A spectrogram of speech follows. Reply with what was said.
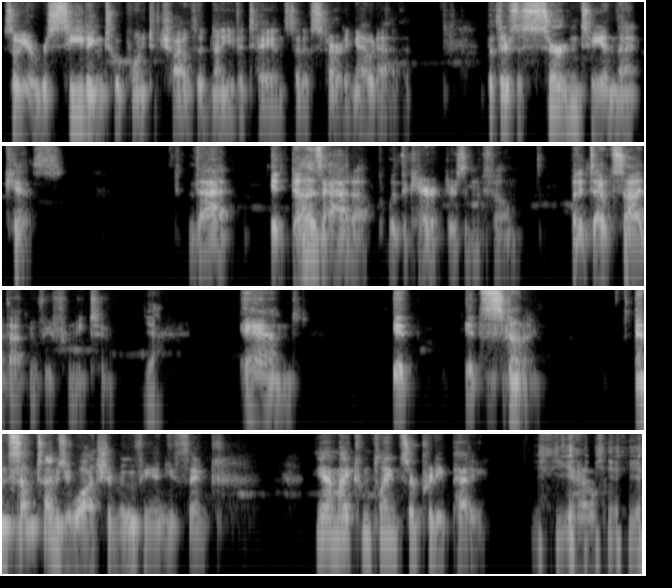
So you're receding to a point of childhood naivete instead of starting out at it. But there's a certainty in that kiss that it does add up with the characters in the film, but it's outside that movie for me too. Yeah. And it it's stunning. And sometimes you watch a movie and you think, yeah, my complaints are pretty petty. yeah, know, yeah,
